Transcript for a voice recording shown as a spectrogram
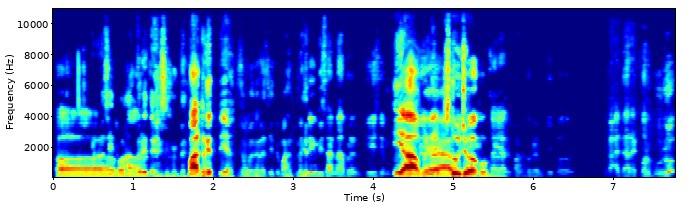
Eh sih Ronaldo Madrid ya sebenarnya Madrid ya sebenarnya sih di Madrid mending di sana berhenti sih Iya, Dia benar. kayak- Setuju aku. kayak pas berhenti tuh nggak ada rekor buruk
